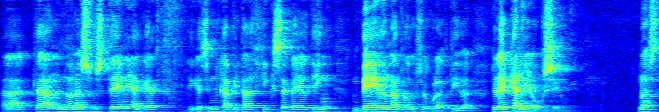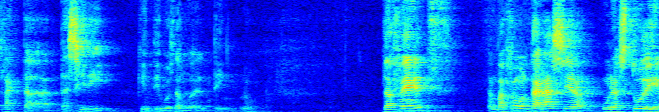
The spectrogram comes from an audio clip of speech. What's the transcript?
eh, que em dona sostén i aquest capital fixe que jo tinc ve d'una producció col·lectiva. Jo crec que no hi ha opció. No es tracta de decidir quin tipus de model tinc. No? De fet, em va fer molta gràcia un estudi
